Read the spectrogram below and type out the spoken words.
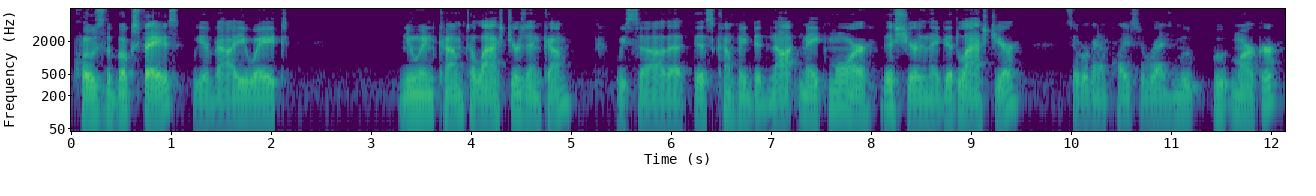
close the books phase, we evaluate new income to last year's income. We saw that this company did not make more this year than they did last year. So we're going to place a red boot marker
